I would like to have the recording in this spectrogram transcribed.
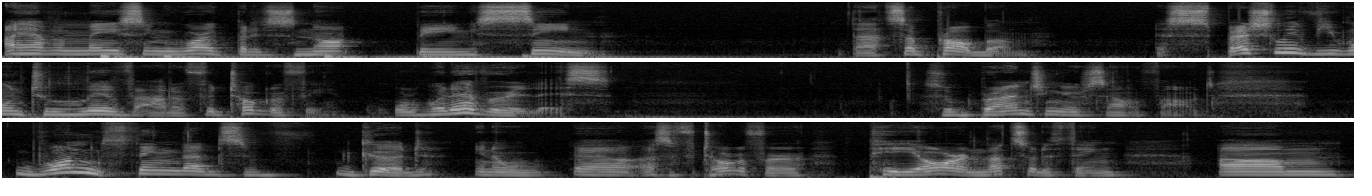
I have amazing work, but it's not being seen. That's a problem. Especially if you want to live out of photography or whatever it is. So branching yourself out. One thing that's good, you know, uh, as a photographer, PR and that sort of thing, um,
